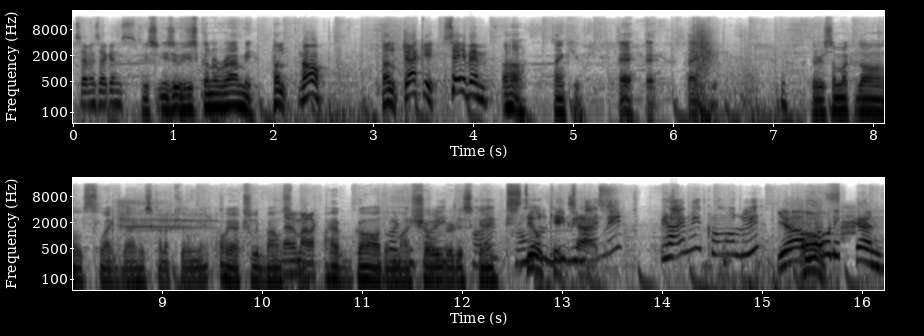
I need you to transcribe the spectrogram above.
Seven seconds. He's, he's, he's gonna ram me. Help! No. Help! Jackie, save him. Uh, Thank you. Eh, eh, thank you. There's a McDonald's like that. He's gonna kill me. Oh, he actually bounced Never me. mind. I have God on my shoulder this game. Still Cromwell, be kicks behind ass. me. Behind me, Cromwell Louis. Yeah, I'm Oh. loading again.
